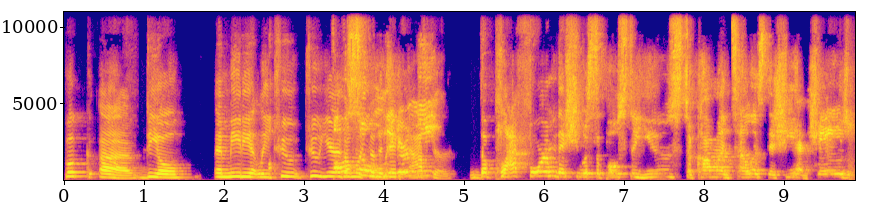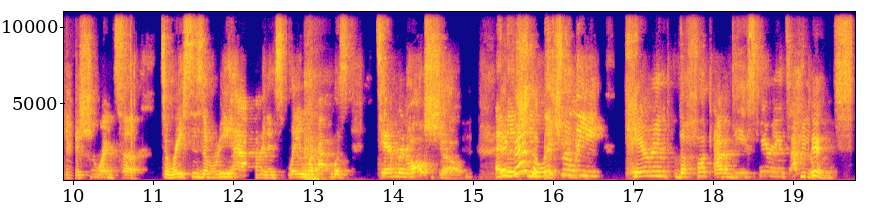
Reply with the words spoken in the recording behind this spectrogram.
book uh deal immediately two two years almost to the day after the platform that she was supposed to use to come and tell us that she had changed and she went to to racism rehab and explain what was Tamron Hall show. And exactly. then she literally carried the fuck out of the experience afterwards.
